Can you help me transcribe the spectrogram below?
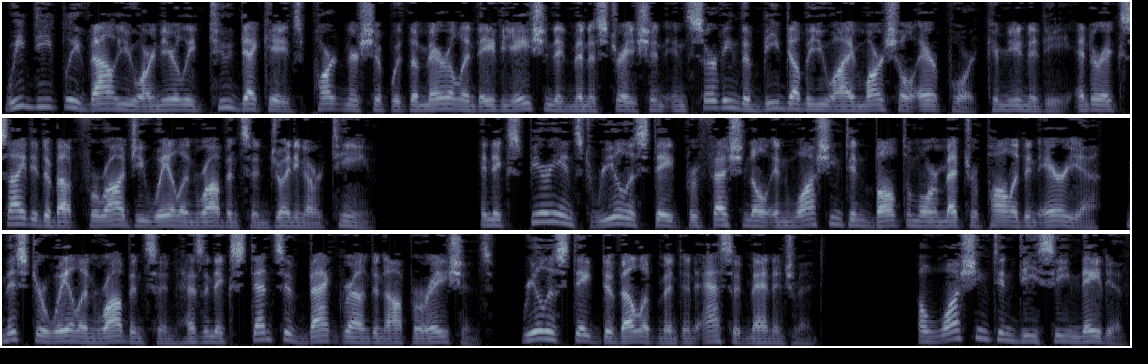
We deeply value our nearly two decades partnership with the Maryland Aviation Administration in serving the BWI Marshall Airport community and are excited about Faraji Whalen Robinson joining our team. An experienced real estate professional in Washington-Baltimore metropolitan area, Mr. Whalen Robinson has an extensive background in operations, real estate development and asset management. A Washington, D.C. native,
